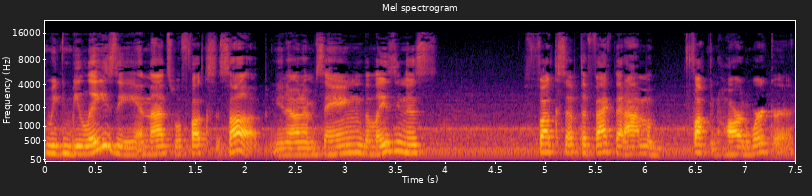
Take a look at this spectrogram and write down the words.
we can be lazy and that's what fucks us up. You know what I'm saying? The laziness fucks up the fact that I'm a fucking hard worker.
